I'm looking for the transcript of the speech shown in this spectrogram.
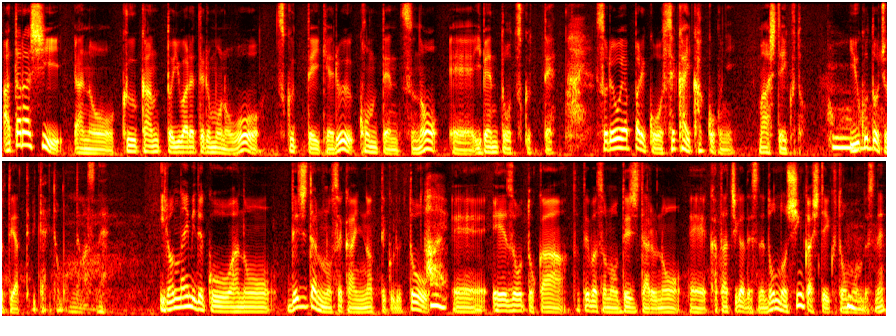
新しいあの空間と言われてるものを作っていけるコンテンツの、えーイベントを作ってはいそれをやっぱりこう世界各国に回していくということをちょっとやってみたいと思ってますね。いろんな意味でこうあのデジタルの世界になってくると、はいえー映像とか例えばそのデジタルの、えー形がですねどんどん進化していくと思うんですね。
